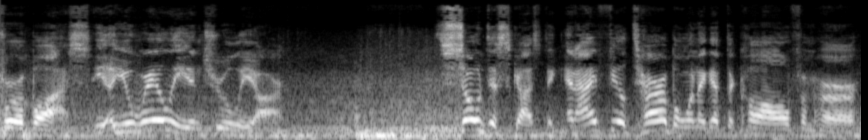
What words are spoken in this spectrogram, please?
for a boss. You really and truly are. So disgusting. And I feel terrible when I get the call from her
